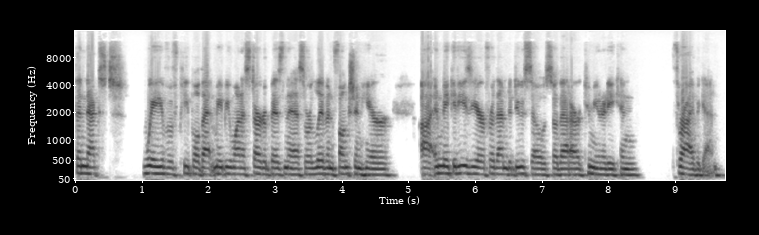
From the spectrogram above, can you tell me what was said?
the next wave of people that maybe want to start a business or live and function here uh, and make it easier for them to do so so that our community can thrive again.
